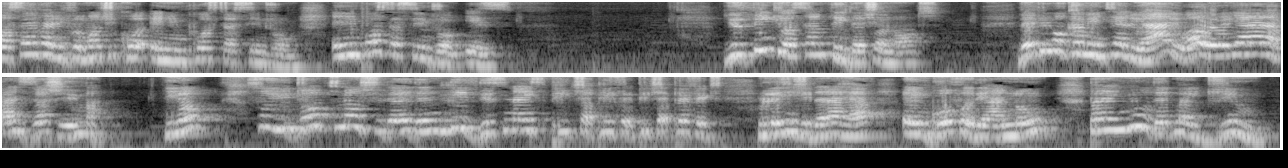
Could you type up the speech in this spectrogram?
Was suffering from what you call an imposter syndrome. An imposter syndrome is you think you're something that you're not. Then people come and tell you, hi, wow, you know? So you don't know, should I then leave this nice picture, perfect, picture perfect relationship that I have and go for the unknown? But I knew that my dream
